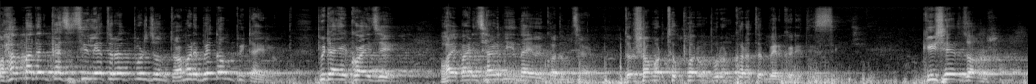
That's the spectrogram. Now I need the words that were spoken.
মোহাম্মদের কাছে ছিলি এত রাত পর্যন্ত, আমার বেদম পিটাইলো। পিটাই কয় যে, হয় বাড়ি ছাড়বি, নাই ওই কদম ছাড়বি। তোর সমর্থক ফরম পূরণ করা তোর বের করে দিচ্ছি। কিসের জনসংখ্যা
